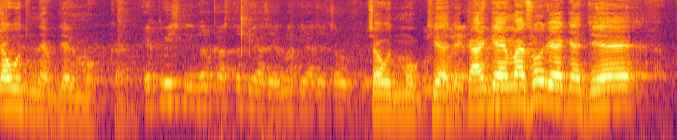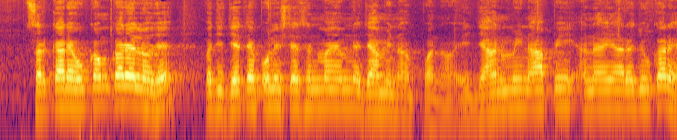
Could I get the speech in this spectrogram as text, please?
ચૌદ ને જેલ મુક્ત કરેલ. એકવીસની દરખાસ્ત હતી આજે એમાંથી આજે ચૌદ. ચૌદ મુક્ત થયા છે. કારણ કે એમાં શું છે કે જે સરકારે હુકમ કરેલો છે પછી જે તે પોલીસ સ્ટેશનમાં એમને જામીન આપવાનો હોય. એ જામીન આપી અને અહીંયા રજૂ કરે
